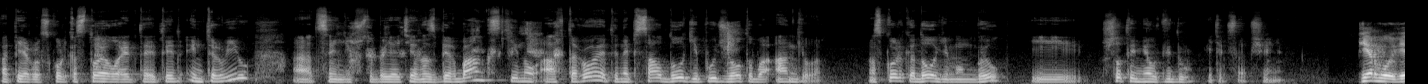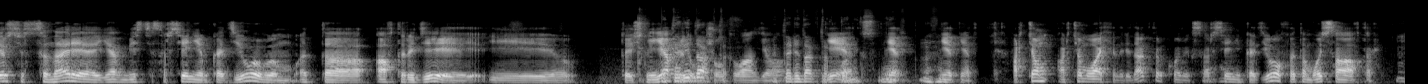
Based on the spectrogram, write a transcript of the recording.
во-первых, сколько стоило это, это интервью, а, ценник, чтобы я тебе на Сбербанк скинул, а второе, ты написал «Долгий путь желтого ангела». Насколько долгим он был, и что ты имел в виду этим сообщением? Первую версию сценария я вместе с Арсением Кадиловым, это автор идеи, и то есть не я это придумал редактор. «Желтого ангела». Это редактор нет, комикса? Нет, нет, угу. нет. нет. Артем, Артем Лахин, редактор комикса, Арсений Кадилов – это мой соавтор. Угу.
